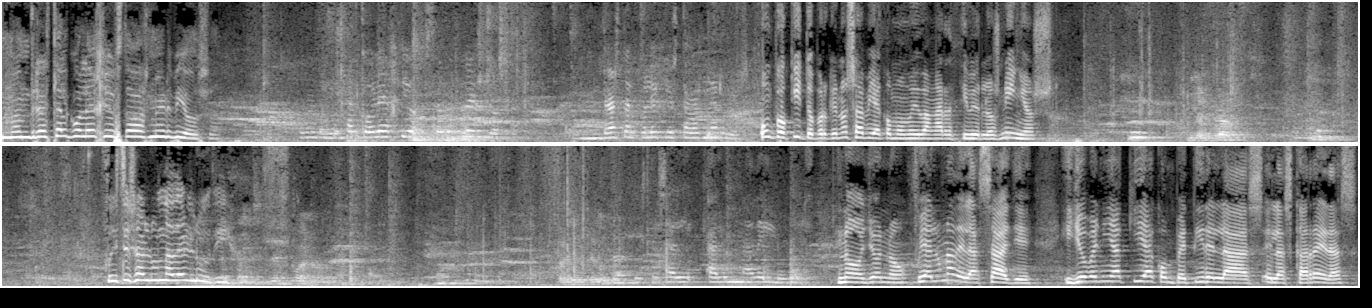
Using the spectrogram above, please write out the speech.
Cuando entraste al colegio estabas nerviosa. Cuando entraste al colegio estabas nerviosa. Cuando entraste al colegio estabas nerviosa. Un poquito, porque no sabía cómo me iban a recibir los niños. Fuiste alumna del Ludi. Fuiste al- alumna del Lourdes. No, yo no. Fui alumna de la Salle y yo venía aquí a competir en las, en las carreras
